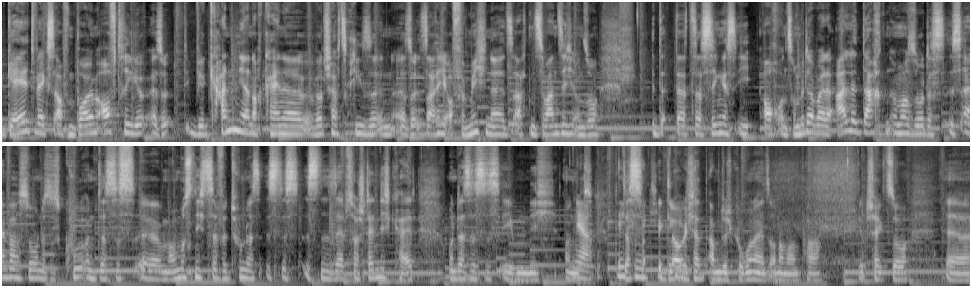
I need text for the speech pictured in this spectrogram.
Geld wächst auf den Bäumen, Aufträge, also wir kannten ja noch keine Wirtschaftskrise, in, also sage ich auch für mich, ne, jetzt 28 und so. Das, das, Ding ist, auch unsere Mitarbeiter, alle dachten immer so, das ist einfach so und das ist cool und das ist, äh, man muss nichts dafür tun, das ist, das ist eine Selbstverständlichkeit und das ist es eben nicht. Und ja, das, glaube ich, hat durch Corona jetzt auch noch mal ein paar gecheckt, so äh,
